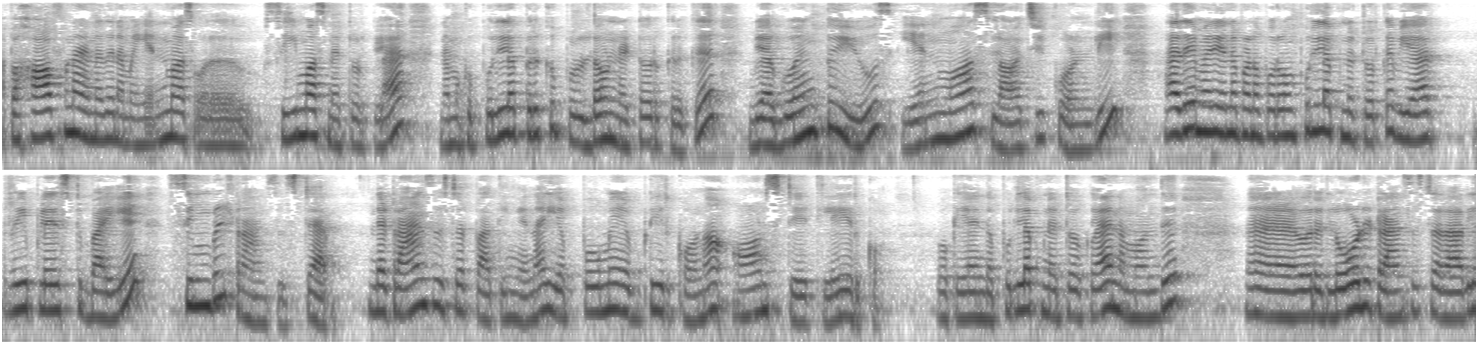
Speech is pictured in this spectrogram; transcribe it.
அப்போ ஹாஃப்னா என்னது? நம்ம என்மாஸ் ஒரு சிமாஸ் நெட்ஒர்க்கில் நமக்கு புல்லப் இருக்குது புல் டவுன் நெட்ஒர்க் இருக்குது we are going to use NMOS logic only அதே மாதிரி என்ன பண்ண போகிறோம் புல்லப் நெட்ஒர்க்கை we are replaced by a simple transistor இந்த டிரான்சிஸ்டர் பார்த்தீங்கன்னா எப்போவுமே எப்படி இருக்கும்னா ஆன் ஸ்டேட்லேயே இருக்கும். ஓகேயா இந்த புல்லப் நெட்ஒர்க்கில் நம்ம வந்து ஒரு லோடு டிரான்சிஸ்டரால்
